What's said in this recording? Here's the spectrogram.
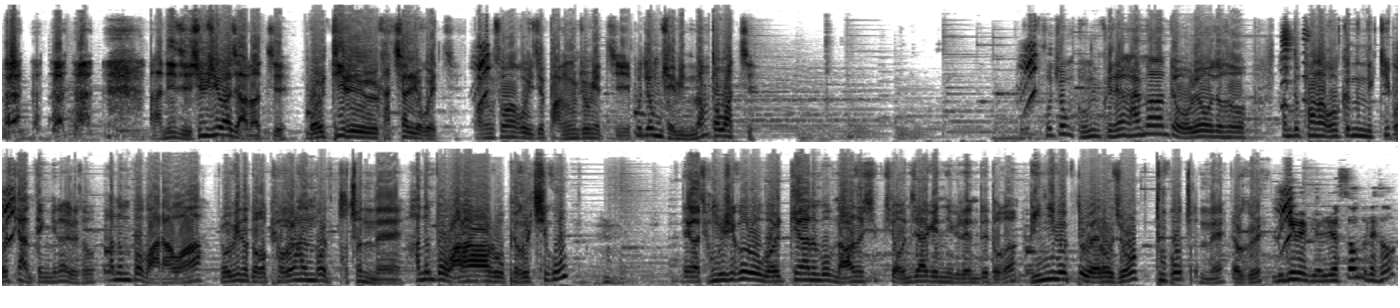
아니지 심심하지 않았지. 멀티를 같이 하려고 했지. 방송하고 이제 방종했지. 포점 재밌나? 떠봤지. 포점 응 그냥 할만한데 어려워져서 한두 판 하고 끊는 느낌? 멀티 안 땡기나 그래서 하는 법 알아와 여기서 너가 벽을 한 번 더 쳤네 하는 법 알아로 벽을 치고 내가 정식으로 멀티하는 법 나와서 쉽지 언제 하겠니 그랬는데 너가 미니맵도 열어줘 두 번 쳤네 벽을 미니맵 열렸어? 그래서?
